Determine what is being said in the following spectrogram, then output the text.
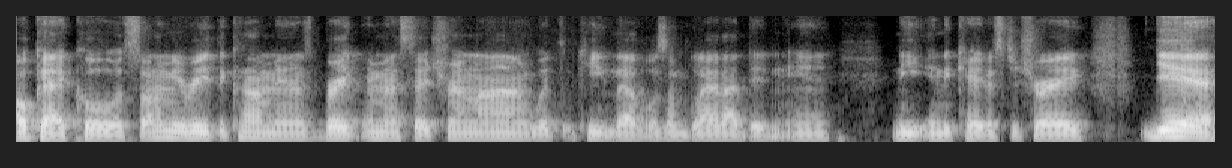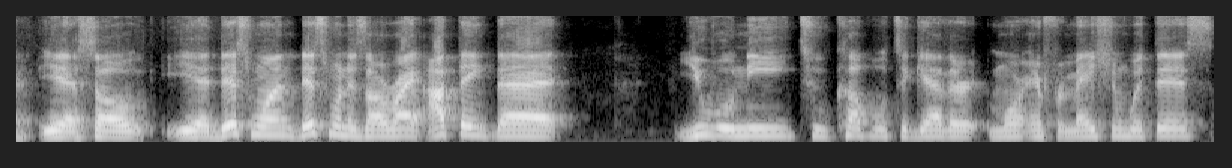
Okay, cool. So let me read the comments. Break MSA trend line with the key levels. I'm glad I didn't end need indicators to trade. Yeah, yeah. So yeah, this one, this one is all right. I think that you will need to couple together more information with this.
